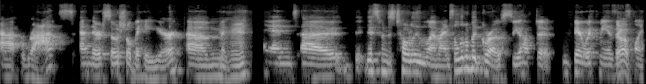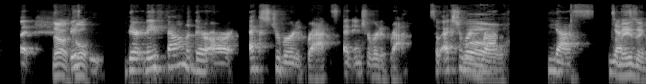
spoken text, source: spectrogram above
at rats and their social behavior. Um, mm-hmm. And uh, th- this one just totally blew my mind. It's a little bit gross, so you'll have to bear with me as I explain. But no, cool. They found that there are extroverted rats and introverted rats. So extroverted Whoa. rats, yes, it's yes, amazing.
